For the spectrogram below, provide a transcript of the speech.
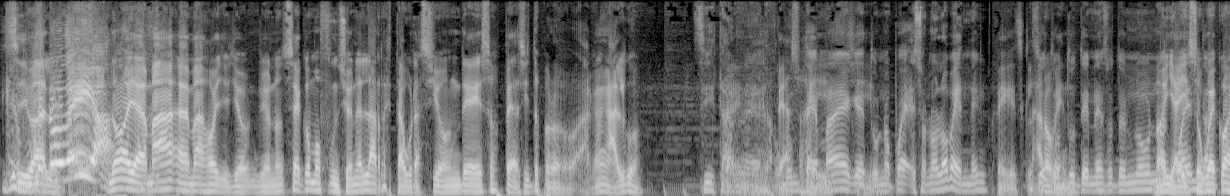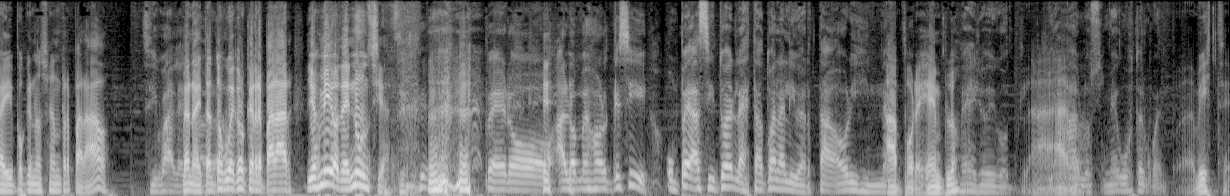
¡Qué Sí, vale. buenos días! No, y además, además oye, yo, yo no sé cómo funciona la restauración de esos pedacitos, pero hagan algo. Sí, está Bueno, es como un tema ahí, de que sí. tú no puedes, eso no lo venden. Claro, Eso tú, ven. tú tienes eso, tienes una No, y hay esos huecos ahí porque no se han reparado. Sí, vale. Bueno, hay tantos huecos que reparar. Dios mío, denuncia. Pero a lo mejor que sí, un pedacito de la Estatua de la Libertad original. Ah, por ejemplo. Yo digo, Claro. diablo, sí me gusta el cuento. ¿Viste?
